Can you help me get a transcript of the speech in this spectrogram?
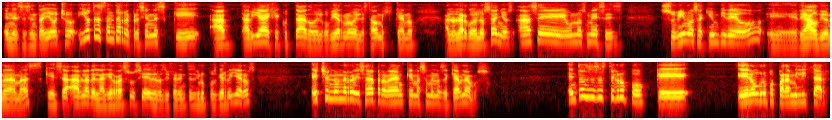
en el 68 y otras tantas represiones que había ejecutado el gobierno, el Estado mexicano a lo largo de los años. Hace unos meses subimos aquí un video eh, de audio nada más que se habla de la guerra sucia y de los diferentes grupos guerrilleros. Echen una revisada para vean qué más o menos de qué hablamos. Entonces este grupo, que era un grupo paramilitar,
